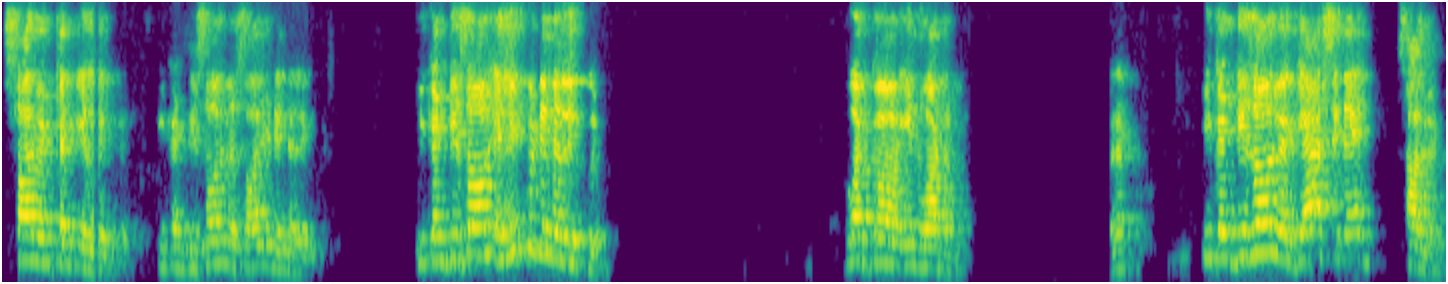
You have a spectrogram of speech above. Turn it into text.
solvent can be a liquid. You can dissolve a solid in a liquid. You can dissolve a liquid in a liquid. What in water? Correct. You can dissolve a gas in a solvent.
